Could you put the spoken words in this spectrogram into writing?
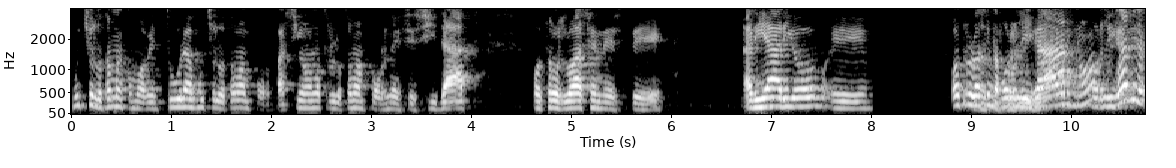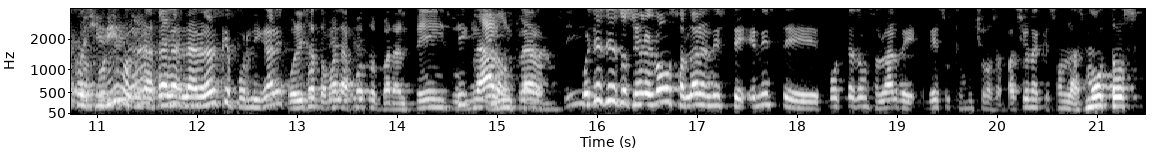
muchos lo toman como aventura, muchos lo toman por pasión, otros lo toman por necesidad, otros lo hacen este, a diario. Eh, otros lo hacen por, ligar, ¿no? Por ligar ya coincidimos. la, verdad es que por ligar es. Por irse a tomar la foto para el Facebook. Sí, claro, claro. Pues es eso, señores. Vamos a hablar en este, en este podcast, vamos a hablar de, eso que mucho nos apasiona, que son las motos,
